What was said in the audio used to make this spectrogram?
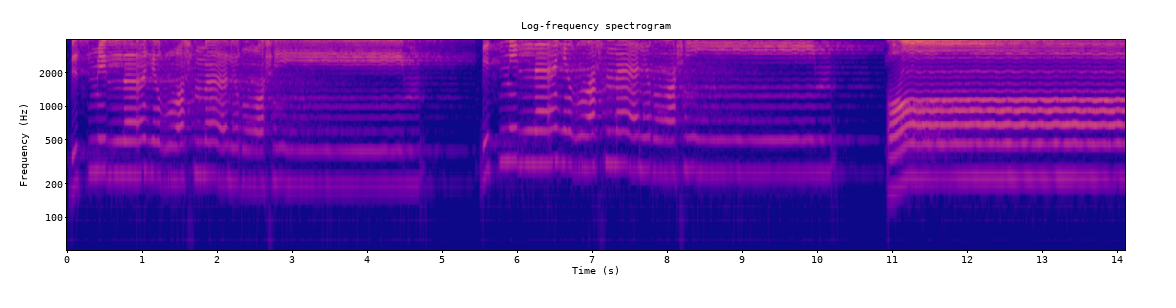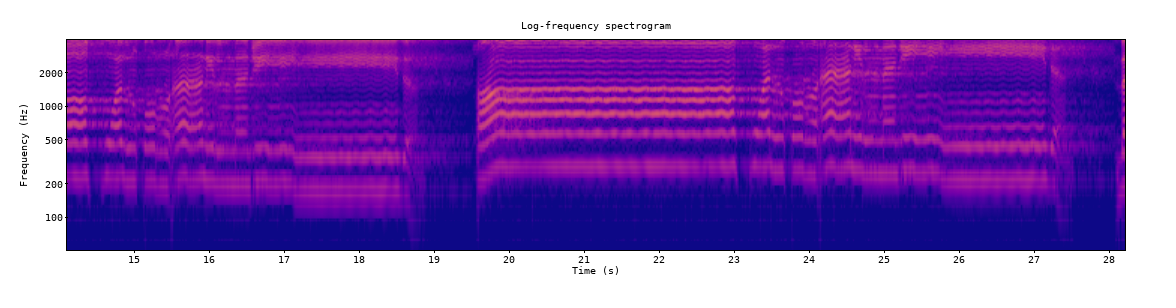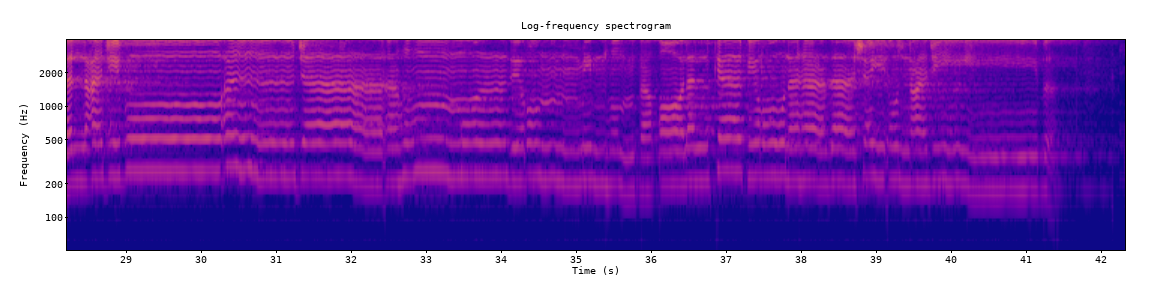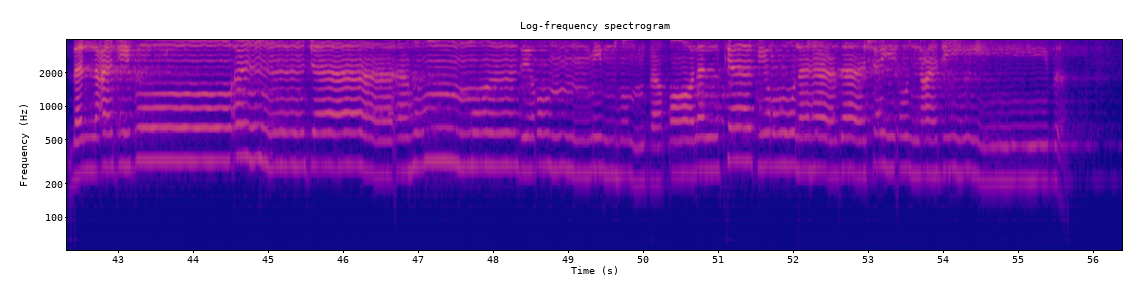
بسم الله الرحمن الرحيم بسم الله الرحمن الرحيم قاف والقرآن المجيد قاف والقرآن المجيد بل عجبون جاءهم منذر منهم فقال الكافرون هذا شيء عجيب. بل عجبوا أن جاءهم منذر منهم فقال الكافرون هذا شيء عجيب.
